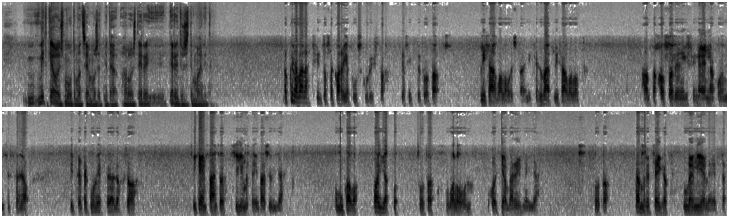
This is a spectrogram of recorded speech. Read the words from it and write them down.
mitkä olisi muutamat semmoiset, mitä haluaisit eri, erityisesti mainita? No kyllä mä lähtisin tuossa karjapuskurista ja sitten tuota lisävaloista. Eli hyvät lisävalot auttaa, auttaa tietenkin siinä ennakoimisessa ja sitten että kuljettaja jaksaa pitempään, kun silmät ei väsy ja on mukava ajaa, kun tuota, valo on oikean värinen ja tuota, tämmöiset seikat tulee mieleen, että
